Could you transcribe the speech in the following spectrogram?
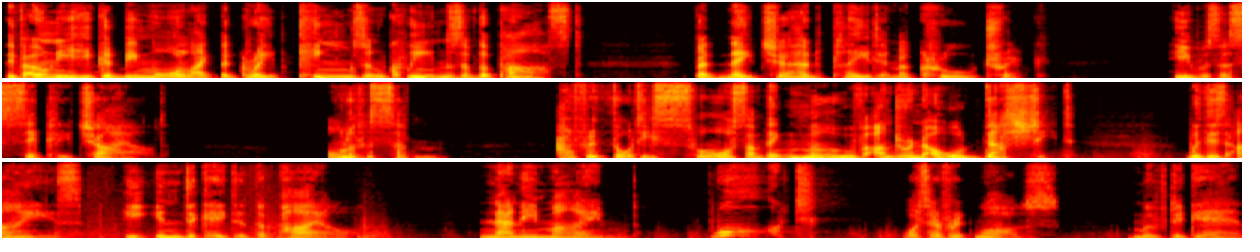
If only he could be more like the great kings and queens of the past. But nature had played him a cruel trick. He was a sickly child. All of a sudden, Alfred thought he saw something move under an old dust sheet. With his eyes, he indicated the pile. Nanny mimed. What? Whatever it was, moved again.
